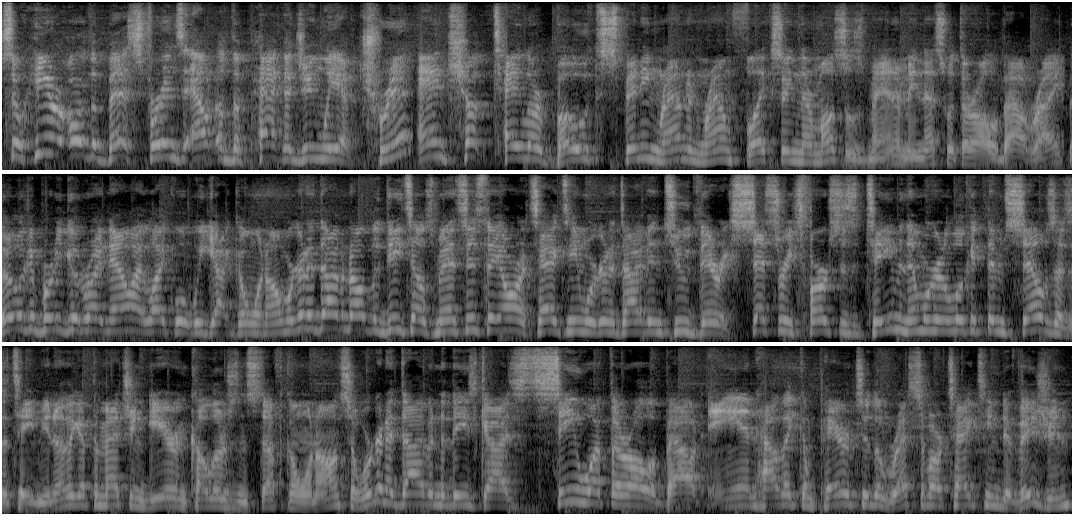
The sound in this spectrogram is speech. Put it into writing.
So here are the best friends out of the packaging. We have Trent and Chuck Taylor both spinning round and round flexing their muscles, man. I mean, that's what they're all about, right? They're looking pretty good right now. I like what we got going on. We're going to dive into all the details, man. Since they are a tag team, we're going to dive into their accessories first as a team, and then we're going to look at themselves as a team. You know, they got the matching gear and colors and stuff going on, so we're going to dive into these guys, see what they're all about, and how they compare to the rest of our tag team division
